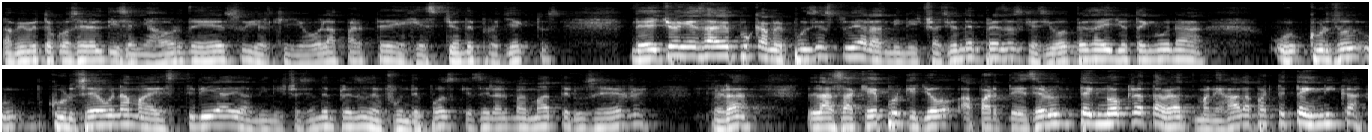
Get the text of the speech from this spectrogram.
a mí me tocó ser el diseñador de eso y el que llevó la parte de gestión de proyectos. De hecho, en esa época me puse a estudiar administración de empresas, que si vos ves ahí, yo tengo una, un curso, cursé una maestría de administración de empresas en Fundepos, que es el alma mater UCR, ¿verdad? La saqué porque yo, aparte de ser un tecnócrata, ¿verdad? manejaba la parte técnica,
